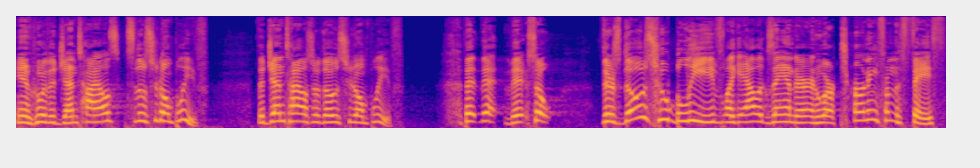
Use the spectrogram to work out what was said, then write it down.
You know, who are the Gentiles? It's those who don't believe. The Gentiles are those who don't believe. That, that, so there's those who believe, like Alexander, and who are turning from the faith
